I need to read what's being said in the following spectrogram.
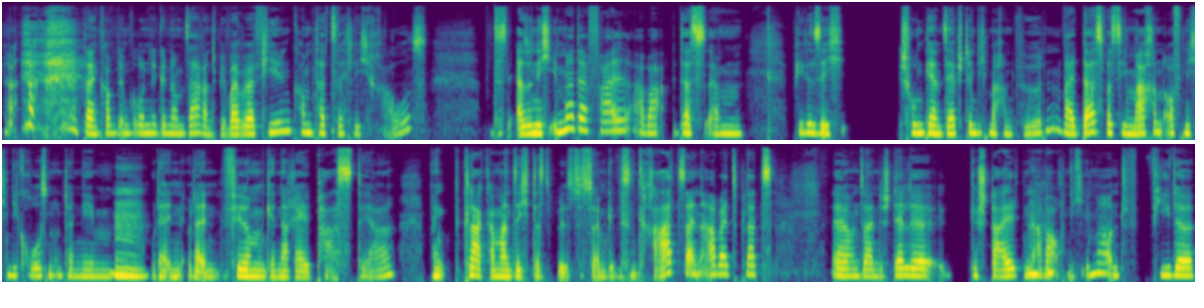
dann kommt im Grunde genommen Sarah ins Spiel, weil bei vielen kommt tatsächlich raus, das, also nicht immer der Fall, aber dass ähm, viele sich schon gern selbstständig machen würden, weil das, was sie machen, oft nicht in die großen Unternehmen mm. oder in oder in Firmen generell passt. Ja, man, klar kann man sich das bis zu einem gewissen Grad seinen Arbeitsplatz äh, und seine Stelle gestalten, mhm. aber auch nicht immer. Und viele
